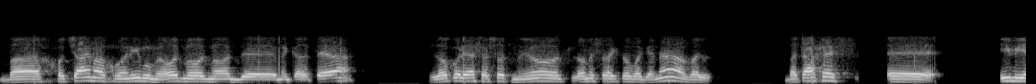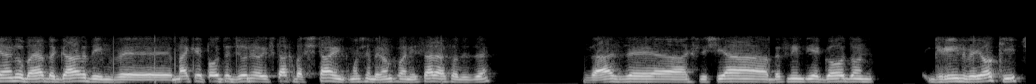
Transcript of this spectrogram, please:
בחודשיים האחרונים הוא מאוד מאוד מאוד uh, מקרטע. לא קולע שלשות פנויות, לא משחק טוב הגנה, אבל בתכלס, אה, אם יהיה לנו בעיה בגארדים ומייקל פורטר ג'וניור יפתח בשתיים, כמו שבן כבר ניסה לעשות את זה, ואז אה, השלישייה בפנים תהיה גורדון, גרין ויוקיץ',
